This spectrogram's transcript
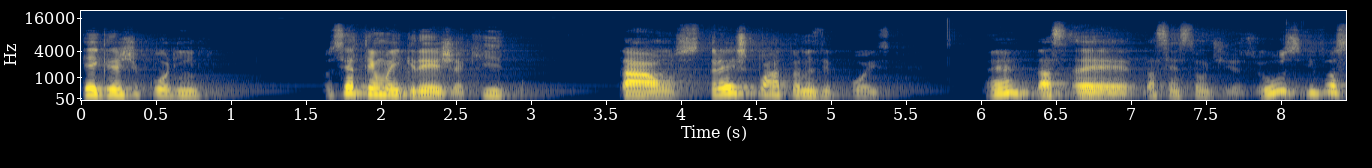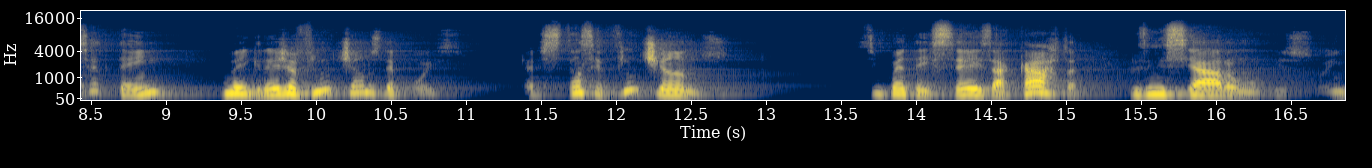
e a igreja de Corinto. Você tem uma igreja que está uns três, quatro anos depois né, da, é, da ascensão de Jesus, e você tem uma igreja 20 anos depois. A distância é 20 anos. 56, a carta, eles iniciaram isso em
